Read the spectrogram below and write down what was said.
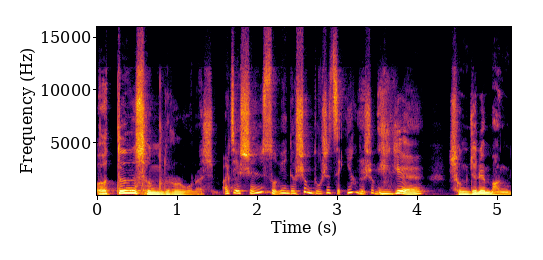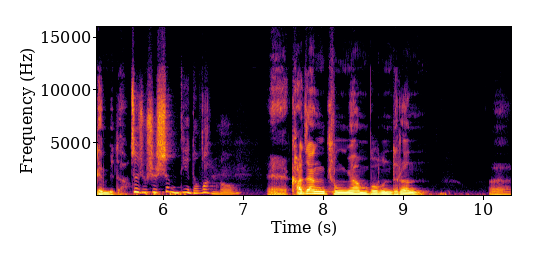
어떤 성도를 원하십니까? 而且神所愿的圣度是怎样的圣度？ 이게 성전의 망대입니다. 这就是圣殿的望楼。 예, 가장 중요한 부분들은 어,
